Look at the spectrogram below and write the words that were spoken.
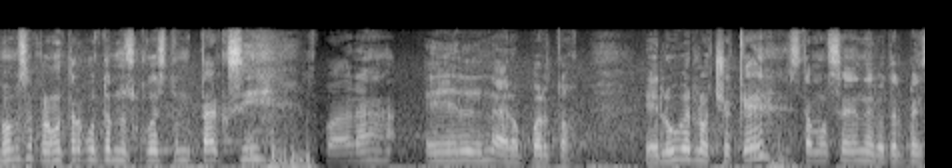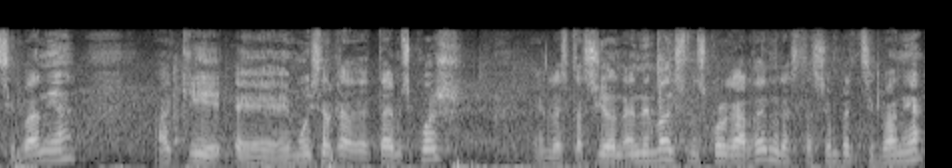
Vamos a preguntar cuánto nos cuesta un taxi para el aeropuerto. El Uber lo chequé, estamos en el Hotel Pensilvania, aquí eh, muy cerca de Times Square, en la estación, en el Madison Square Garden, en la estación Pensilvania.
